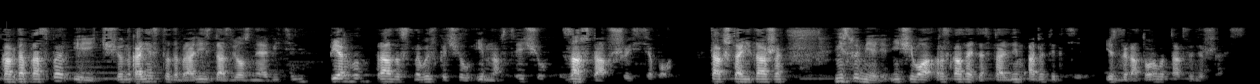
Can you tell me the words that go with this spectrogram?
Когда Проспер и Риччо наконец-то добрались до звездной обители, первым радостно выскочил им навстречу заждавшийся Бон. Так что они даже не сумели ничего рассказать остальным о детективе, из-за которого так задержались.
